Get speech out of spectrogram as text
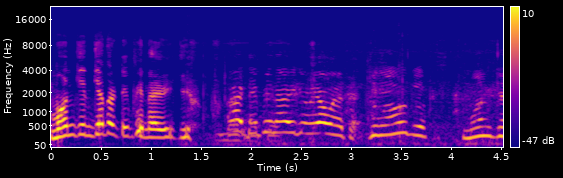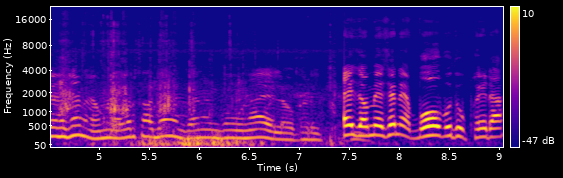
મોનકી કે તો ટિફિન આવી ગયું આ ટિફિન આવી ગયું એવું છે હું આવું છું મન કે છે ને હમણાં વરસાદ આવે ને તેને તો હું નાયેલો ઘડી ગાઈઝ અમે છે ને બહુ બધું ફર્યા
